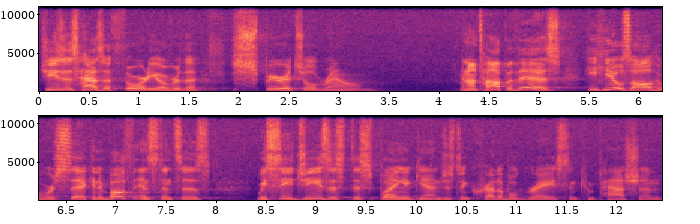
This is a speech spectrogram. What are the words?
Jesus has authority over the spiritual realm. And on top of this, he heals all who were sick. And in both instances, we see Jesus displaying again just incredible grace and compassion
